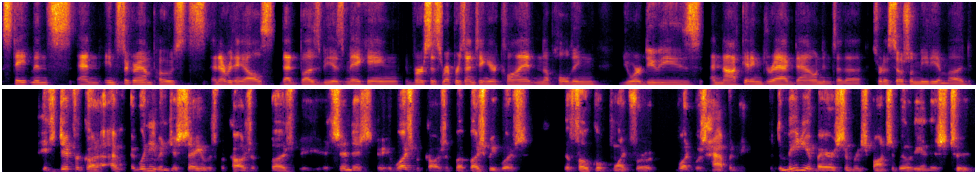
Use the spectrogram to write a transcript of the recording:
statements and Instagram posts and everything else that Buzbee is making versus representing your client and upholding your duties and not getting dragged down into the sort of social media mud? It's difficult. I, I wouldn't even just say it was because of Buzbee. It's in this. It was because of, but Buzbee was the focal point for what was happening. But the media bears some responsibility in this too.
